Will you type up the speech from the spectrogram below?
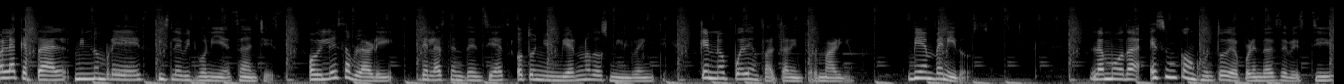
Hola, ¿qué tal? Mi nombre es Islevit Bonilla Sánchez. Hoy les hablaré de las tendencias otoño-invierno 2020 que no pueden faltar en tu armario. Bienvenidos. La moda es un conjunto de prendas de vestir,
